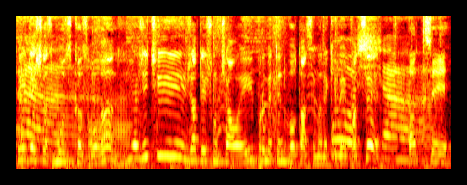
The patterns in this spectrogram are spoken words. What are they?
Aí deixa as músicas rolando. E a gente já deixa um tchau aí, prometendo voltar semana que vem. Pode ser? Poxa, Pode ser.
